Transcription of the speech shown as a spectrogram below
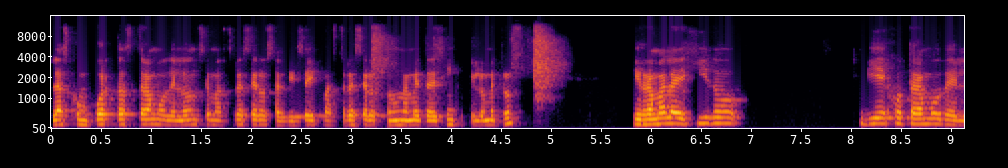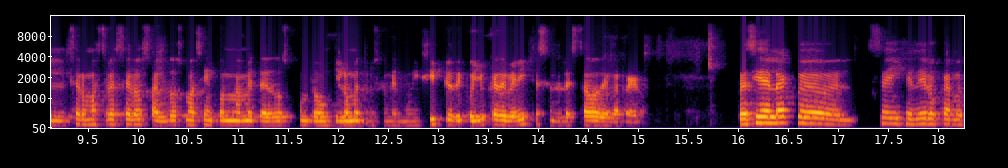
las compuertas tramo del 11 más 3 ceros al 16 más 3 ceros con una meta de 5 kilómetros, y Ramala Ejido Viejo tramo del 0 más 3 ceros al 2 más 100 con una meta de 2.1 kilómetros en el municipio de Coyuca de Benítez en el estado de Guerrero. Preside el acto el C. Ingeniero Carlos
